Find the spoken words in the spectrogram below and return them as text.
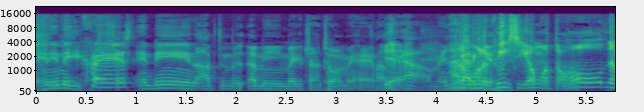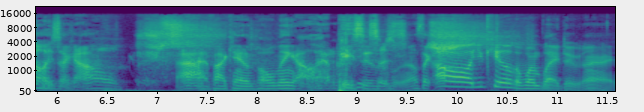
And then nigga crashed, and then Optimus, I mean, Megatron tore him in half. I was Yeah. like, oh man, you I don't gotta want get, a piece of you. I want the whole. No, he's like, oh. ah, if I can't have the whole thing, I'll have pieces. I was like, oh, you killed the one black dude. All right,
